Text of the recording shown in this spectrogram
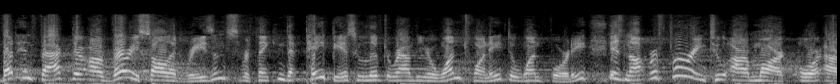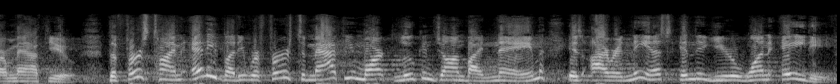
but in fact there are very solid reasons for thinking that Papias, who lived around the year 120 to 140, is not referring to our Mark or our Matthew. The first time anybody refers to Matthew, Mark, Luke, and John by name is Irenaeus in the year 180,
